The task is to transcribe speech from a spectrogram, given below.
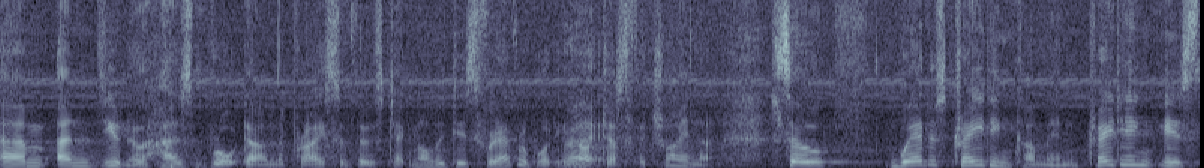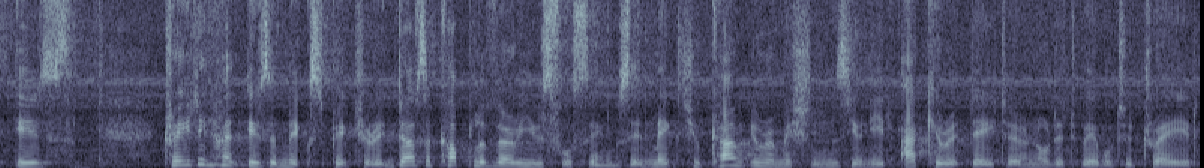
Um, and, you know, has brought down the price of those technologies for everybody, right. not just for China. So where does trading come in? Trading is, is Trading is a mixed picture. It does a couple of very useful things. It makes you count your emissions. You need accurate data in order to be able to trade.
